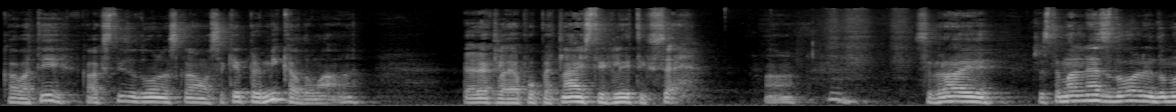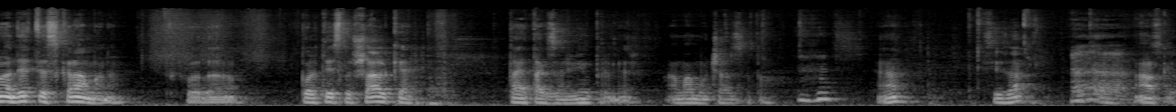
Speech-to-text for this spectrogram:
kaj pa ti, kak si ti zadovoljen s kramom, se kaj premika doma. Ne? Je rekla, ja po 15 letih vse. A? Se pravi, če ste malo nezadovoljni doma, dajte skrama. Ne? Tako da, pol te slušalke, ta je tak zanimiv primer. A imamo čas za to? Mhm. Ja? Si za? Ja, ja, ja. Okej.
